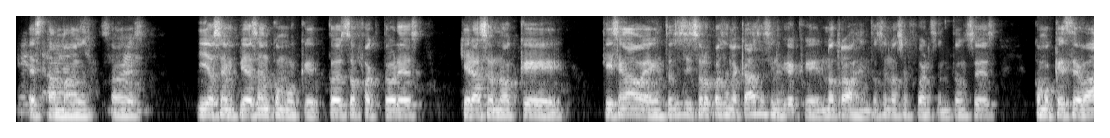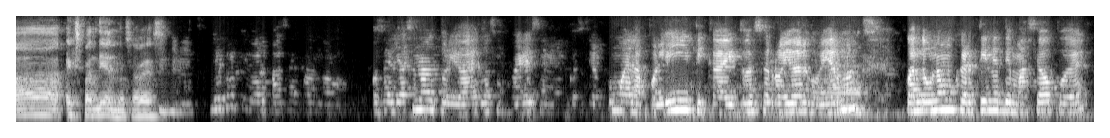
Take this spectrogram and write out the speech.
está mal, ¿sabes? Y ellos empiezan como que todos estos factores, quieras o no, que, que dicen, ah, bueno, entonces si solo pasa en la casa, significa que no trabaja, entonces no se esfuerza. Entonces, como que se va expandiendo, ¿sabes? Ujú. Yo creo que igual pasa cuando, o sea, ya son autoridades las mujeres en cuestión como de la política y todo ese rollo del gobierno. Ah. Cuando una mujer tiene demasiado poder,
